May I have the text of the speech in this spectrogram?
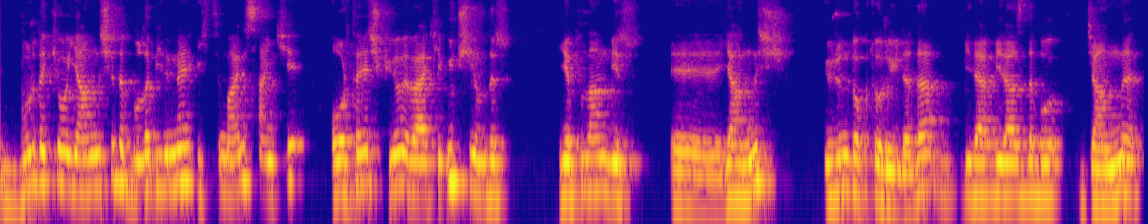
buradaki o yanlışı da bulabilme ihtimali sanki ortaya çıkıyor ve belki 3 yıldır yapılan bir e, yanlış ürün doktoruyla da bir, biraz da bu canlı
